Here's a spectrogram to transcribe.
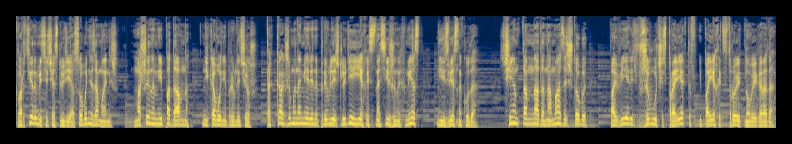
Квартирами сейчас людей особо не заманишь. Машинами и подавно никого не привлечешь. Так как же мы намерены привлечь людей ехать с насиженных мест неизвестно куда? Чем там надо намазать, чтобы поверить в живучесть проектов и поехать строить новые города?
